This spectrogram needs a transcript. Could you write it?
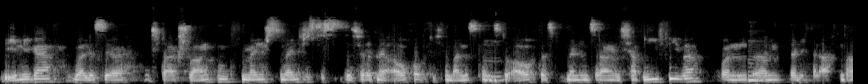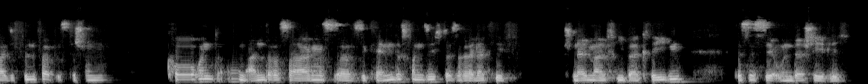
Weniger, weil es sehr stark schwankend von Mensch zu Mensch ist. Das, das hört mir auch oft, ich nehme an, das kennst mhm. du auch, dass Menschen sagen, ich habe nie Fieber und mhm. ähm, wenn ich dann 38,5 habe, ist das schon kochend und andere sagen, äh, sie kennen das von sich, dass sie relativ schnell mal Fieber kriegen. Das ist sehr unterschiedlich.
